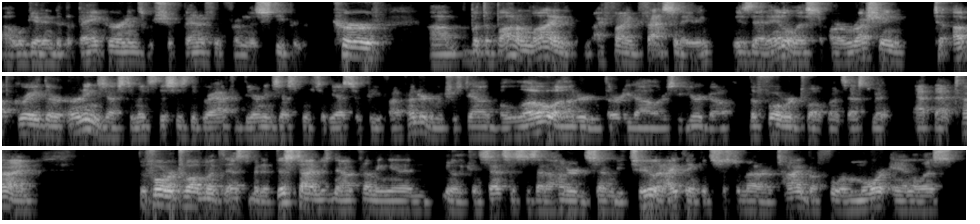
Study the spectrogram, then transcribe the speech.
Uh, we'll get into the bank earnings, which should benefit from the steepened curve. Um, but the bottom line I find fascinating is that analysts are rushing to upgrade their earnings estimates. This is the graph of the earnings estimates of the S&P 500, which was down below $130 a year ago, the forward 12 months estimate at that time the forward 12 month estimate at this time is now coming in, you know, the consensus is at 172. And I think it's just a matter of time before more analysts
